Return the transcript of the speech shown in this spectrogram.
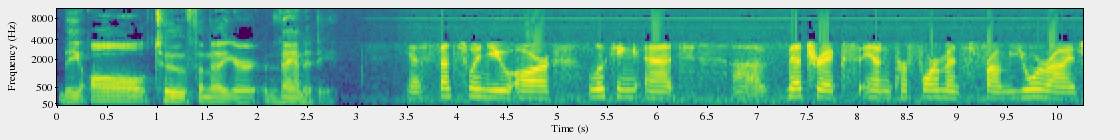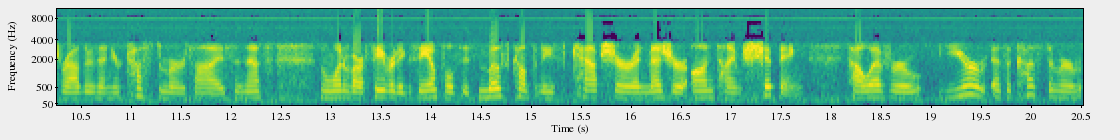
the all too familiar vanity. Yes, that's when you are looking at uh, metrics and performance from your eyes rather than your customer's eyes. And that's one of our favorite examples is most companies capture and measure on-time shipping. However, you as a customer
